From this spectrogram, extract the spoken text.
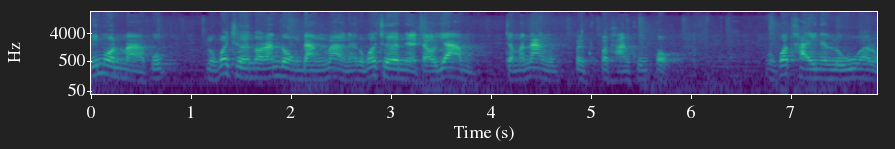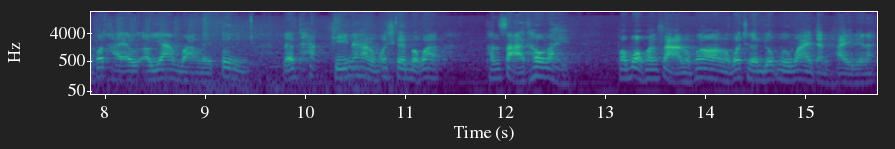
นิมนต์มาปุ๊บหลวงพ่อเชิญตอนนั้นโด่งดังมากนะหลวงพ่อเชิญเนี่ยจะเอาย่ามจะมานั่งเป็นประธานคุ้มปกหลวงพ่อไทยเนี่ยรู้ครับหลวงพ่อไทยเอาเอาย่ามวางเลยปึ้ง แล้วชี้หน้าหลวงพ่อเชิญบอกว่าพรรษาเท่าไหร่พอบอกพรรษาหลวงพ่อหลวงพ่อเชิญยกมือไหว้อาจารย์ไทยเลยนะ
